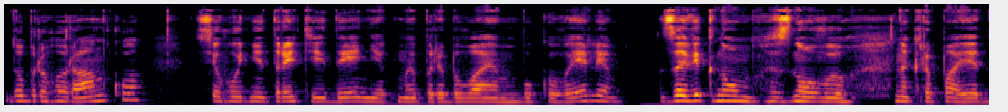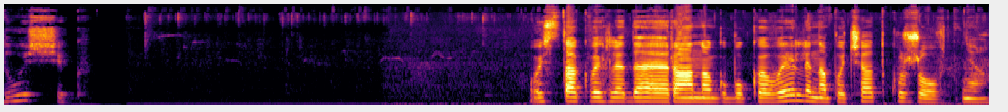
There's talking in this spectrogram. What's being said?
Доброго ранку. Сьогодні третій день, як ми перебуваємо в Буковелі. За вікном знову накрапає дощик. Ось так виглядає ранок Буковелі на початку жовтня.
